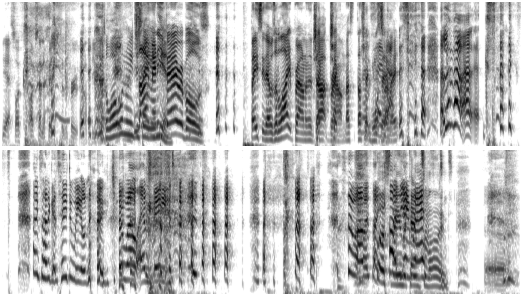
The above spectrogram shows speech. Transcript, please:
Yeah, so I've, I've sent a picture to the group now. So why wouldn't we just so say many Indian? variables. Basically, there was a light brown and a Check- dark check- brown. That's that's what Let's we say said, that. right? Let's say that. I love how Alex, Alexander goes, Who do we all know? Joel Embiid. so I was like, First name that came West. to mind.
